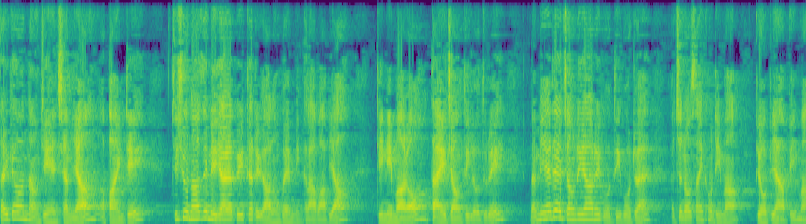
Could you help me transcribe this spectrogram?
တိုက်ကနောင်ချင်းချက်များအပိုင်းတေကြည့်ရှုနားဆင်နေကြတဲ့ပရိသတ်တွေအားလုံးပဲမင်္ဂလာပါဗျာဒီနေ့မှာတော့တာရီချောင်းတီလို့သူတွေမမြဲတဲ့အကြောင်းတရားတွေကိုသိဖို့အတွက်အကျွန်တော်ဆိုင်းခွန်ဒီမှာပြောပြပေးမှာ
